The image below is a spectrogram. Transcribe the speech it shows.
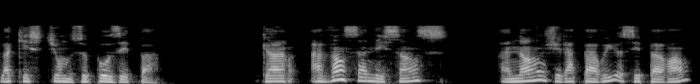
la question ne se posait pas, car avant sa naissance, un ange est apparu à ses parents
